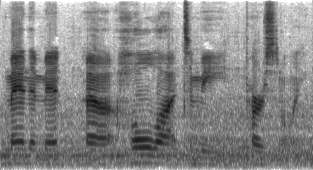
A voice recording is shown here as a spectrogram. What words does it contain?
man that meant a whole lot to me personally.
